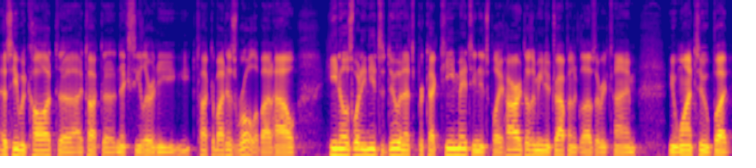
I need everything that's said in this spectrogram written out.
as he would call it. Uh, I talked to Nick Seeler, and he, he, talked about his role, about how he knows what he needs to do, and that's protect teammates. He needs to play hard. Doesn't mean you're dropping the gloves every time you want to, but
